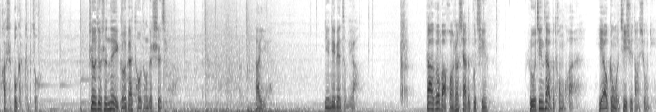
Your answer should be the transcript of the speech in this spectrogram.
怕是不敢这么做。这就是内阁该头疼的事情了。阿爷，你那边怎么样？大哥把皇上吓得不轻，如今再不痛快，也要跟我继续当兄弟。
